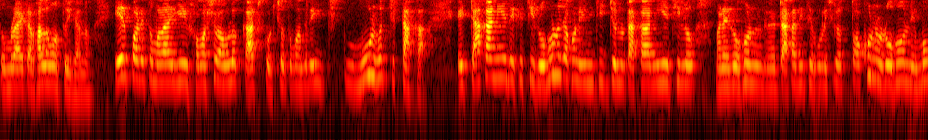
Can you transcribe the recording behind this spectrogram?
তোমরা এটা ভালো মতোই জানো। এরপরে তোমরা এই সমাজসেবামূলক কাজ করছ, তোমাদের এই মূল হচ্ছে টাকা। এই টাকা নিয়ে দেখেছি, রোহনও যখন এমটির জন্য টাকা নিয়েছিল মানে রোহন টাকা দিতে বলেছিল, তখনও রোহন এবং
